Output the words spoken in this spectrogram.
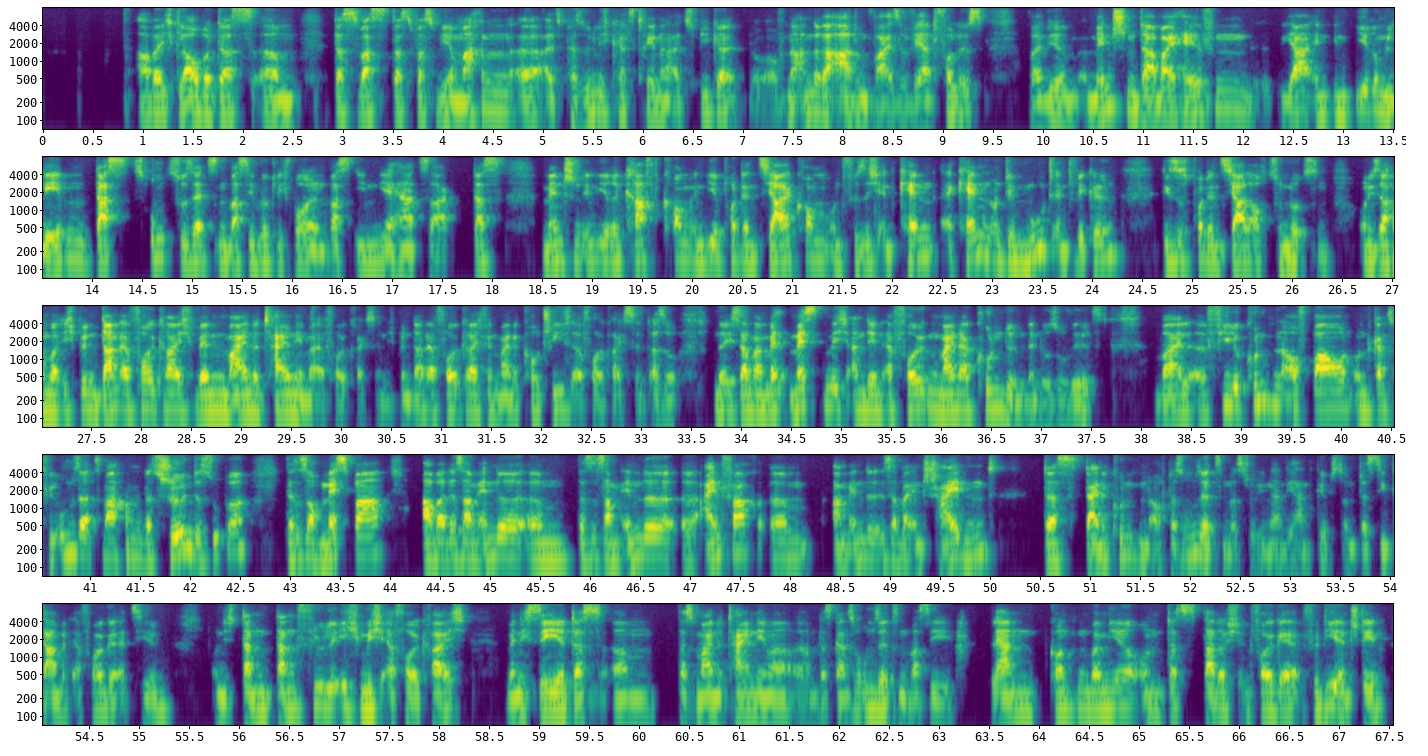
Aber ich glaube, dass ähm, das, was, das, was wir machen äh, als Persönlichkeitstrainer, als Speaker, auf eine andere Art und Weise wertvoll ist, weil wir Menschen dabei helfen, ja, in, in ihrem Leben das umzusetzen, was sie wirklich wollen, was ihnen ihr Herz sagt. Dass Menschen in ihre Kraft kommen, in ihr Potenzial kommen und für sich erkennen, erkennen und den Mut entwickeln, dieses Potenzial auch zu nutzen. Und ich sage immer, ich bin dann erfolgreich, wenn meine Teilnehmer erfolgreich sind. Ich bin dann erfolgreich, wenn meine Coaches erfolgreich sind. Also ne, ich sage mal, messt mich an den Erfolgen meiner Kunden, wenn du so willst weil äh, viele Kunden aufbauen und ganz viel Umsatz machen. Das ist schön, das ist super, das ist auch messbar, aber das ist am Ende, ähm, das ist am Ende äh, einfach. Ähm, am Ende ist aber entscheidend, dass deine Kunden auch das umsetzen, was du ihnen an die Hand gibst und dass sie damit Erfolge erzielen. Und ich, dann, dann fühle ich mich erfolgreich, wenn ich sehe, dass, ähm, dass meine Teilnehmer äh, das Ganze umsetzen, was sie lernen konnten bei mir und dass dadurch in Folge für die entstehen.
